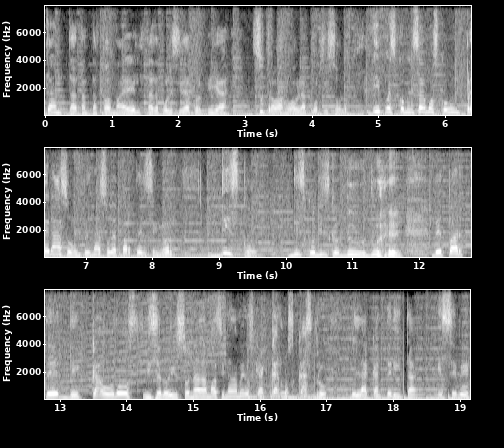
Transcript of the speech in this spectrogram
tanta, tanta fama a él, tanta publicidad, porque ya su trabajo habla por sí solo. Y pues comenzamos con un plenazo, un plenazo de parte del señor Disco. Disco, disco, du, de parte de KO2 y se lo hizo nada más y nada menos que a Carlos Castro de la canterita SB.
